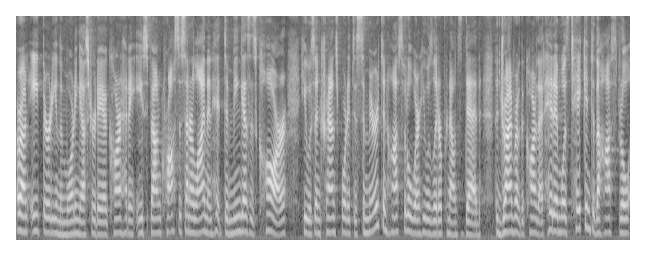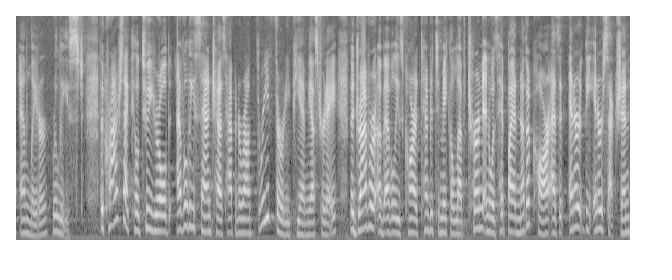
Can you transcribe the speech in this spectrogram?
around 8.30 in the morning yesterday. A car heading eastbound crossed the center line and hit Dominguez's car. He was then transported to Samaritan Hospital where he was later pronounced dead. The driver of the car that hit him was taken to the hospital and later released. The crash that killed two-year-old Everly Sanchez happened around 3.30 p.m. yesterday. The driver of Everly's car attempted to make a left turn and was hit by another car as it entered the intersection.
